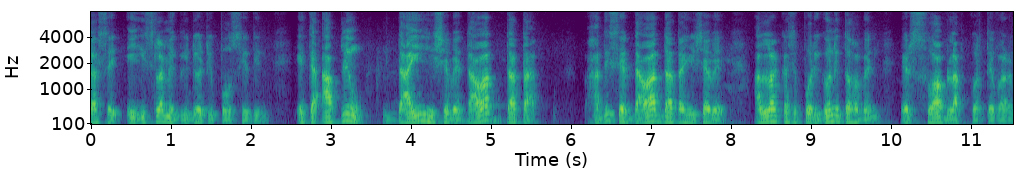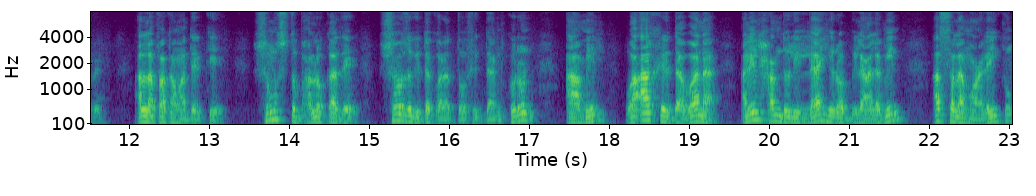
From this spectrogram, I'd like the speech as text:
কাছে এই ইসলামিক ভিডিওটি পৌঁছে দিন। এতে আপনিও দায়ী হিসেবে দাওয়াত দাতা হাদিসের দাওয়াত দাতা হিসেবে আল্লাহর কাছে পরিগণিত হবেন, এর সোয়াব লাভ করতে পারবেন। আল্লাহ পাক আমাদেরকে সমস্ত ভালো কাজে সহযোগিতা করার তৌফিক দান করুন। আমিন। ওয়া আখের দাওয়ানা আনিল হামদুলিল্লাহি রব্বিল আলামিন। আসসালামু আলাইকুম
